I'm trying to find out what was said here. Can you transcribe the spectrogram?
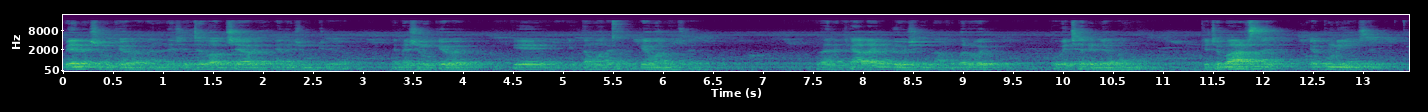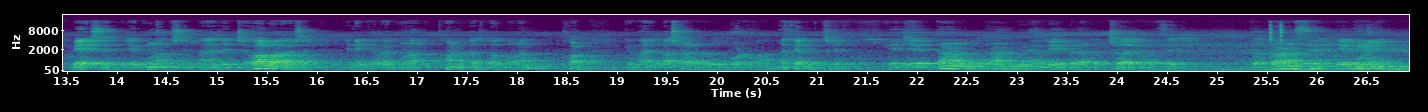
બેને શું કહેવાય? અને જે જવાબ જે આવે, એને શું કહેવાય? એને શું કહેવાય? કે એ તમારે કહેવાનું છે. બધાને ખ્યાલ આવી ગયો છે ના ખબર હોય તો વિચારી લેવાનું કે જે બાર છે, એ ગુણ્ય છે. બે છે, એ ગુણક છે. અને જે જવાબ આવે છે, એને કહેવાય ગુણક ખંડ અથવા ગુણનફળ કે મારી પાછળ બોર્ડમાં લખેલું છે કે જે ત્રણ ત્રણ ગુણ્યા બે બરાબર છ જવાબ છે તો ત્રણ છે, એ ગુણ્ય.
